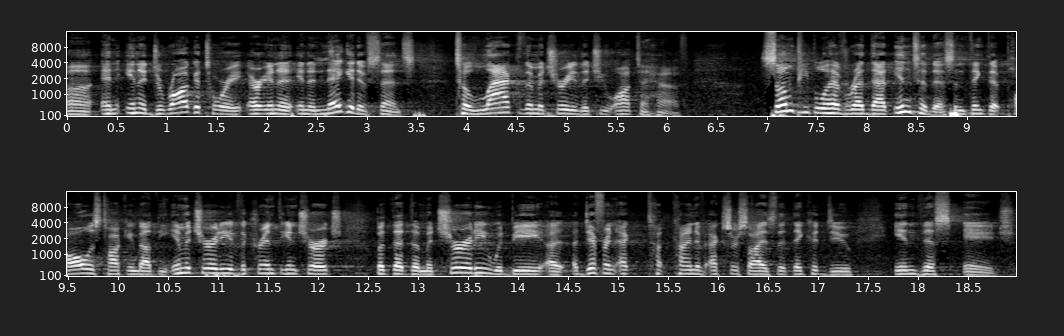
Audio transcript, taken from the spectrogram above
Uh, and in a derogatory, or in a, in a negative sense, to lack the maturity that you ought to have. Some people have read that into this and think that Paul is talking about the immaturity of the Corinthian church, but that the maturity would be a, a different kind of exercise that they could do in this age.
